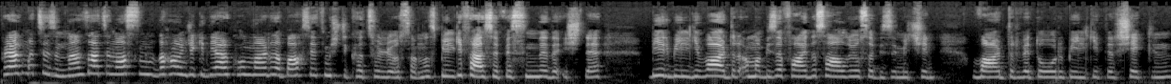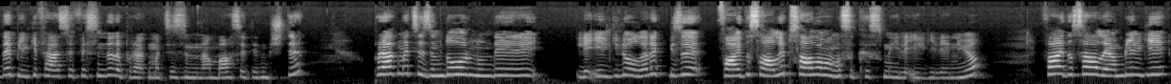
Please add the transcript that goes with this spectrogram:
Pragmatizmden zaten aslında daha önceki diğer konularda da bahsetmiştik hatırlıyorsanız. Bilgi felsefesinde de işte bir bilgi vardır ama bize fayda sağlıyorsa bizim için vardır ve doğru bilgidir şeklinde bilgi felsefesinde de pragmatizmden bahsedilmişti. Pragmatizm doğrunun değeriyle ilgili olarak bize fayda sağlayıp sağlamaması kısmı ile ilgileniyor. Fayda sağlayan bilgi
